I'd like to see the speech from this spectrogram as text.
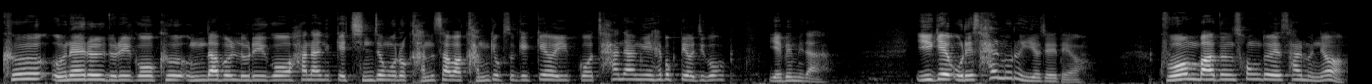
그 은혜를 누리고 그 응답을 누리고 하나님께 진정으로 감사와 감격 속에 깨어 있고 찬양이 회복되어지고 예배입니다. 이게 우리 삶으로 이어져야 돼요. 구원받은 성도의 삶은요,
